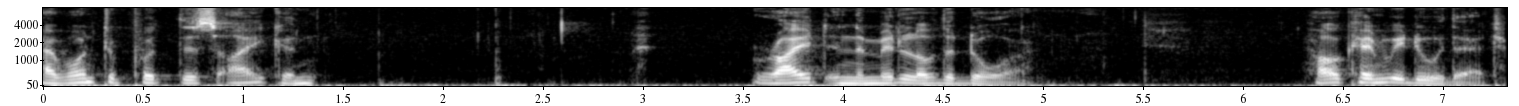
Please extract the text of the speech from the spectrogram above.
I want to put this icon right in the middle of the door. How can we do that?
